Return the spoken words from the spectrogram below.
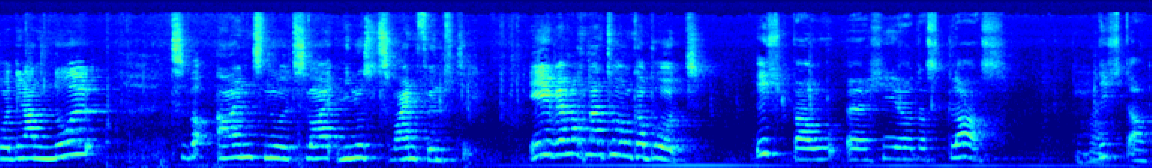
Koordinaten 0, 2, 1, 0, 2, minus 52. Ey, wer macht meinen Turm kaputt? Ich baue äh, hier das Glas Aha. nicht ab.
